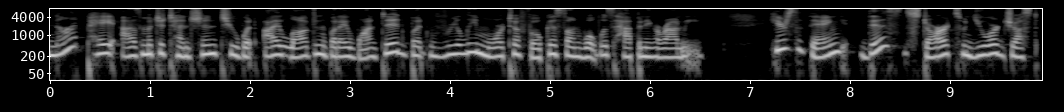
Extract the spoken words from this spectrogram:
not pay as much attention to what I loved and what I wanted, but really more to focus on what was happening around me. Here's the thing this starts when you are just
